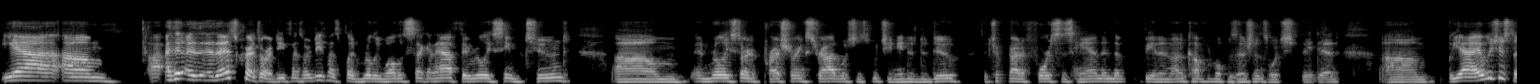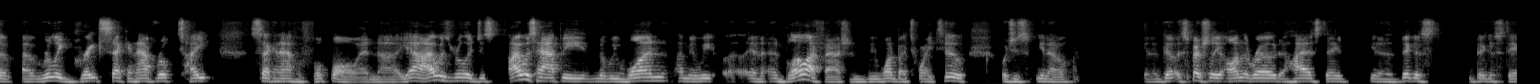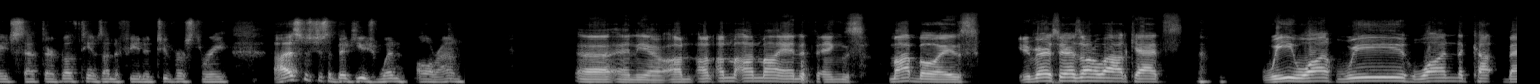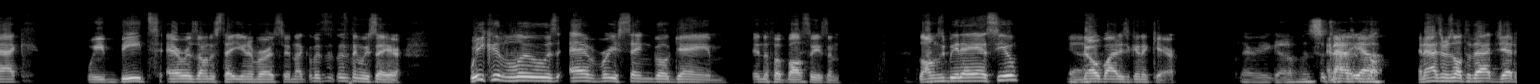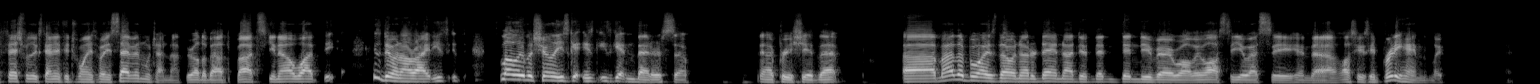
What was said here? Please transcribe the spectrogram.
Yeah, um, I think that's credit to our defense. Our defense played really well the second half. They really seemed tuned um, and really started pressuring Stroud, which is what you needed to do to try to force his hand into being in uncomfortable positions, which they did. Um, but yeah, it was just a, a, really great second half, real tight second half of football. And uh, yeah, I was really just, I was happy that we won. I mean, we, uh, in, in blowout fashion, we won by 22, which is, you know, you know, especially on the road, Ohio State, you know, the biggest biggest stage set there. Both teams undefeated, two versus three. Uh, this was just a big, huge win all around. Uh, and you know, on on on on my end of things, my boys, University of Arizona Wildcats, we won. We won the cutback. We beat Arizona State University. And like this is, this is the thing we say here: we could lose every single game in the football season. As long as we beat ASU, yeah. nobody's gonna care. There you go. That's kind of, yeah. And as a result of that, Jedd Fisch was extended through 2027, which I'm not thrilled about. But you know what? He's doing all right. He's slowly but surely he's, he's, he's getting better. So I appreciate that. Uh, my other boys, though, Notre Dame not did, didn't, didn't do very well. They lost to USC and uh, lost to USC pretty handedly.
